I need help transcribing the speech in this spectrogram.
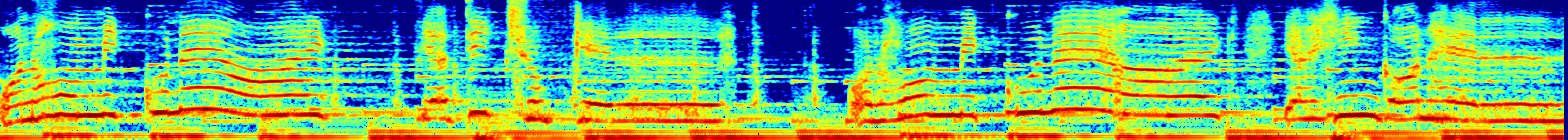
on hommikune aeg ja tiksub kell. on hommikune aeg ja hing on hell.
